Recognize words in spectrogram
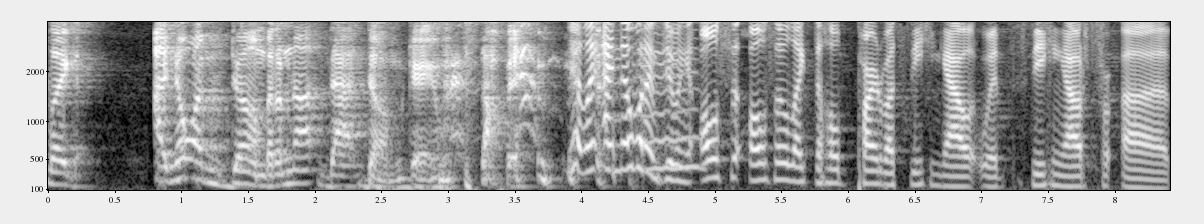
like I know I'm dumb, but I'm not that dumb. Game, stop it. Yeah, like I know what I'm doing. Also, also like the whole part about sneaking out with sneaking out for, uh,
